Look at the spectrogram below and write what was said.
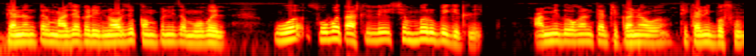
त्यानंतर माझ्याकडे नॉर्जो कंपनीचा मोबाईल व सोबत असलेले शंभर रुपये घेतले. आम्ही दोघांनी त्या ठिकाणावर ठिकाणी बसून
